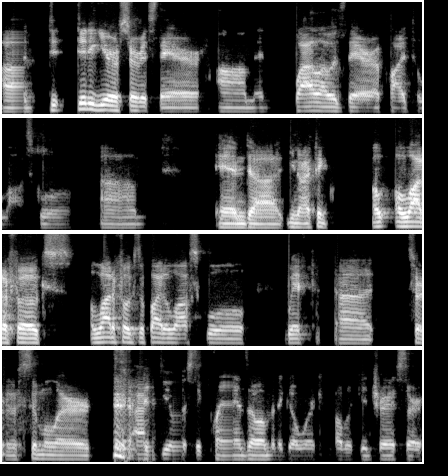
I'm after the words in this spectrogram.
uh, did, did a year of service there, and while I was there, applied to law school. and uh, you know, I think a, lot of folks a lot of folks apply to law school with uh, sort of similar idealistic plans. Oh, I'm going to go work in public interest or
